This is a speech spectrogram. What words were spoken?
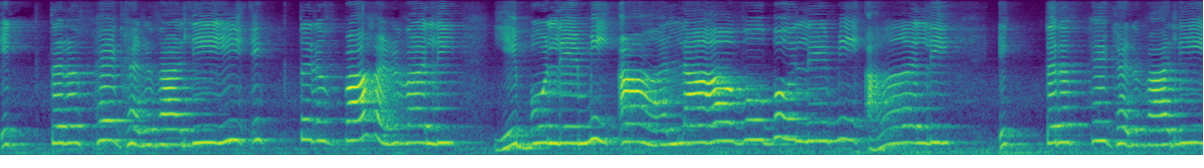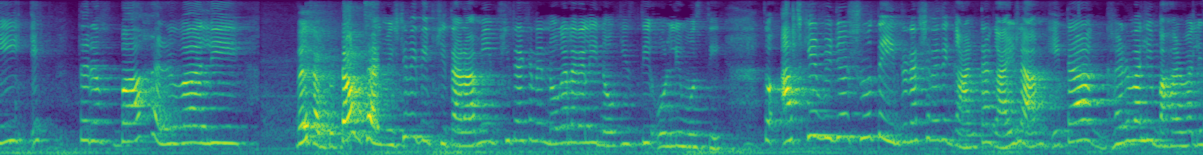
एक तरफ है घर वाली एक तरफ बाहर वाली ये बोले मी आला वो बोले मी आली एक तरफ है घर वाली एक तरफ बाहर वाली ওয়েলকাম টু টক ঝাল মিষ্টি আমি দীপশিতা আর আমি ইপসিতা এখানে নোগা লাগালি নো কিস্তি ওনলি মস্তি তো আজকের ভিডিওর শুরুতে ইন্ট্রোডাকশনে যে গানটা গাইলাম এটা ঘরওয়ালি বাহারওয়ালি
